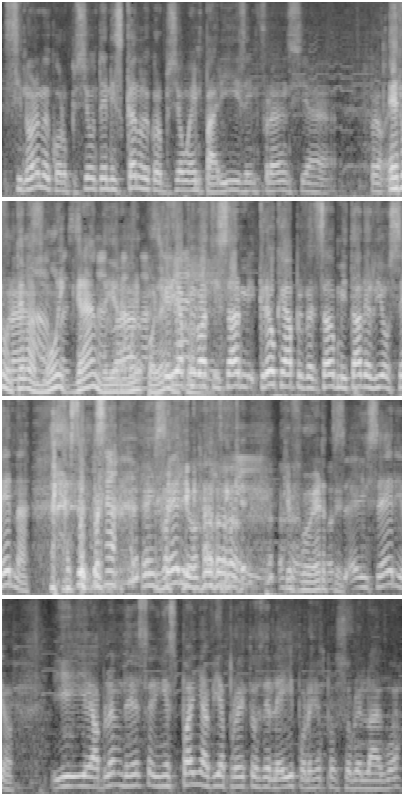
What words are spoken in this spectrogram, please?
sinónimo de corrupción, tiene escándalo de corrupción en París, en Francia. pero Era un Francia. tema muy pues, grande y era muy polémico. Quería privatizar, creo que ha privatizado mitad del río Sena. en serio. Qué O fuerte. sea, en serio. Y, y hablando de eso, en España había proyectos de ley, por ejemplo, sobre el agua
